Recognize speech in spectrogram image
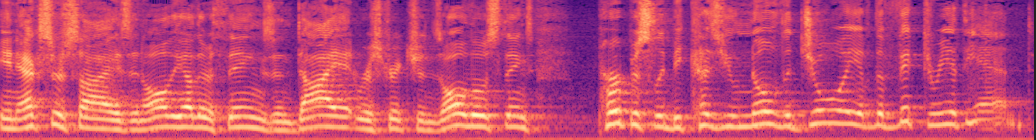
in exercise and all the other things and diet restrictions, all those things, purposely because you know the joy of the victory at the end.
